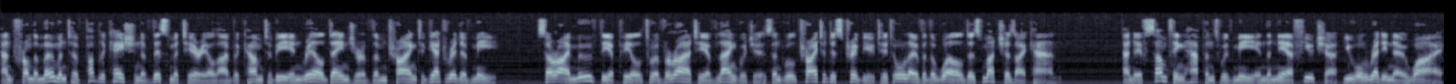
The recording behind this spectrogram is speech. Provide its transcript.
And from the moment of publication of this material, I become to be in real danger of them trying to get rid of me. So I moved the appeal to a variety of languages and will try to distribute it all over the world as much as I can. And if something happens with me in the near future, you already know why.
